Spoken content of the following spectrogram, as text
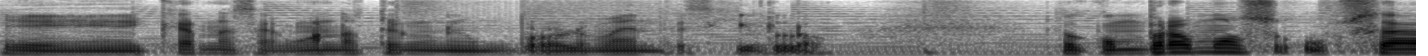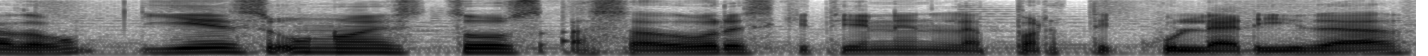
Eh, carne San Juan, no tengo ningún problema en decirlo. Lo compramos usado y es uno de estos asadores que tienen la particularidad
